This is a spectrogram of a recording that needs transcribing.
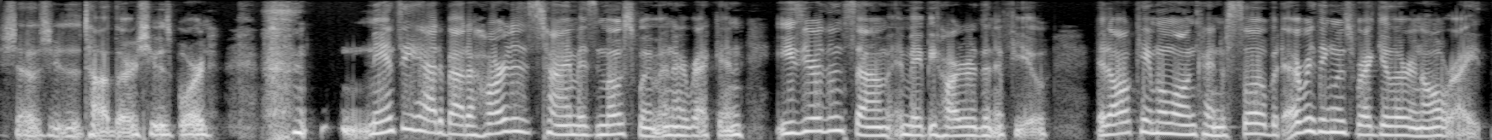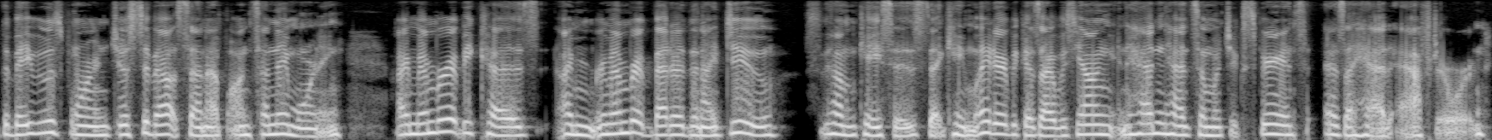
shows she was a toddler. She was bored. Nancy had about as hard a time as most women, I reckon, easier than some, and maybe harder than a few. It all came along kind of slow, but everything was regular and all right. The baby was born just about sunup on Sunday morning. I remember it because I remember it better than I do some cases that came later because I was young and hadn't had so much experience as I had afterward.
